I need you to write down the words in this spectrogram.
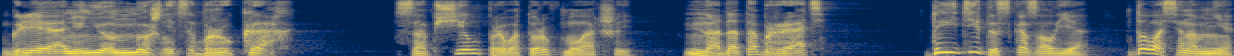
«Глянь, у нее ножницы в руках!» Сообщил Провоторов-младший. «Надо отобрать!» «Да иди ты!» — сказал я. «Далась она мне!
